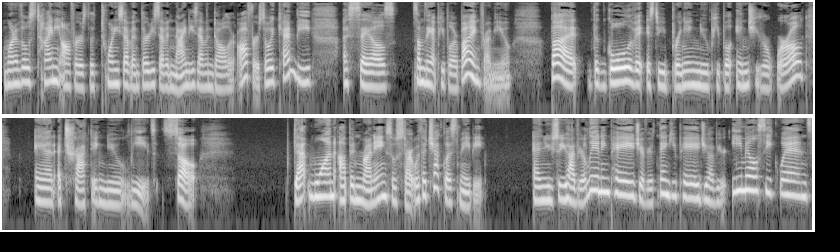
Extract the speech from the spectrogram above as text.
one of those tiny offers, the $27, $37, $97 offer. So it can be a sales, something that people are buying from you. But the goal of it is to be bringing new people into your world and attracting new leads. So get one up and running. So start with a checklist maybe. And you so you have your landing page, you have your thank you page, you have your email sequence,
